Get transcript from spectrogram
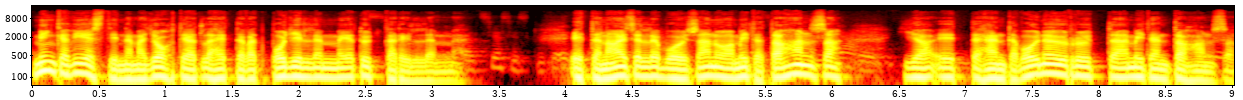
Minkä viestin nämä johtajat lähettävät pojillemme ja tyttärillemme? Että naiselle voi sanoa mitä tahansa ja että häntä voi nöyryyttää miten tahansa.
